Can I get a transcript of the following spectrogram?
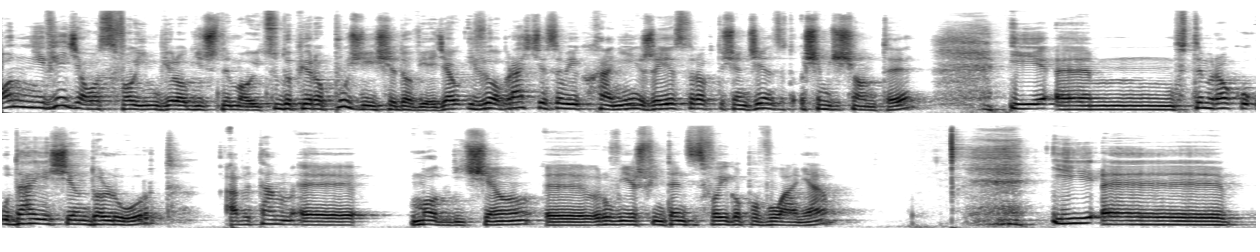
on nie wiedział o swoim biologicznym ojcu, dopiero później się dowiedział i wyobraźcie sobie, kochani, że jest rok 1980 i w tym roku udaje się do Lourdes, aby tam e, modlić się e, również w intencji swojego powołania. I e,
